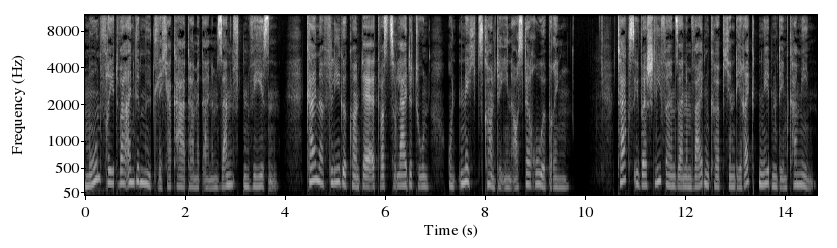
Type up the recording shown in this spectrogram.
Monfried war ein gemütlicher Kater mit einem sanften Wesen. Keiner Fliege konnte er etwas zuleide tun, und nichts konnte ihn aus der Ruhe bringen. Tagsüber schlief er in seinem Weidenkörbchen direkt neben dem Kamin.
